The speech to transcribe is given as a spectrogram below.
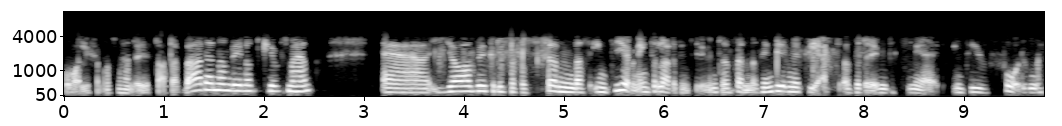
på liksom vad som händer i startupvärlden, om det är något kul som har hänt. Eh, jag brukar lyssna på söndagsintervjun, inte lördagsintervjun, utan söndagsintervjun i P1. Alltså det är lite mer intervjuform.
